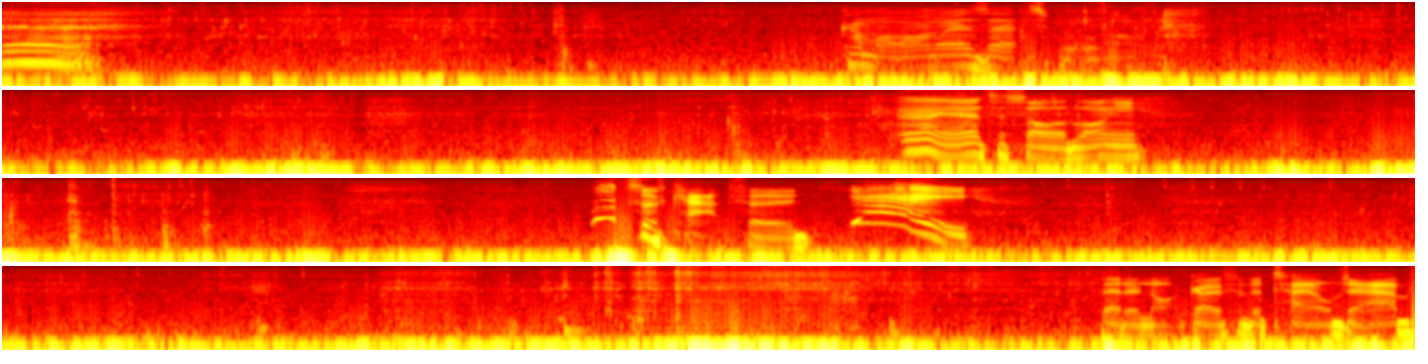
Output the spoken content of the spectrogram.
Come on, where's that spool yeah, it's a solid longy. Lots of cat food. Yay! Better not go for the tail jab.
